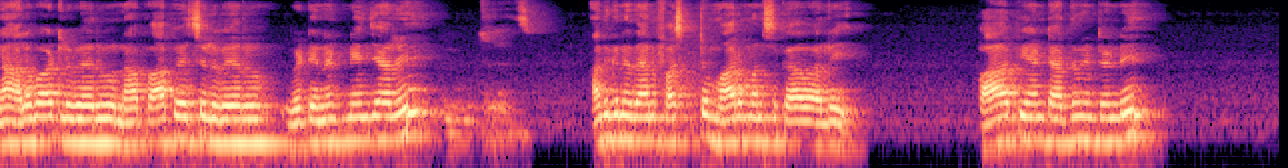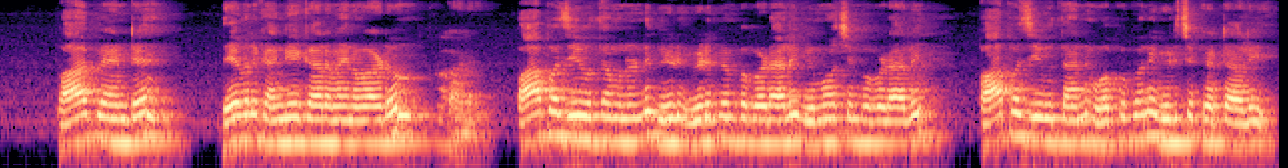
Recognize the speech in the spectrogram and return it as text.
నా అలవాట్లు వేరు నా పాపేచ్ఛలు వేరు వీటన్నింటిని ఏం చేయాలి? అందుకనే దాని ఫస్ట్ మారు మనసు కావాలి. పాపి అంటే అర్థం ఏంటండి? పాపి అంటే దేవునికి అంగీకారమైన వాడు. పాప జీవితం నుండి విడి విడిపింపబడాలి విమోచింపబడాలి పాప జీవితాన్ని ఒప్పుకొని విడిచిపెట్టాలి.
